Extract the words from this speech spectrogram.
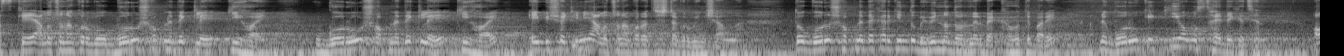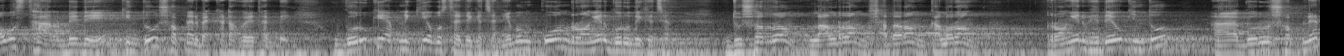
আজকে আলোচনা করব গরু স্বপ্নে দেখলে কি হয়? গরু স্বপ্নে দেখলে কি হয়? এই বিষয়টি নিয়ে আলোচনা করার চেষ্টা করব ইনশাআল্লাহ। তো গরু স্বপ্নে দেখার কিন্তু বিভিন্ন ধরনের ব্যাখ্যা হতে পারে। আপনি গরুকে কি অবস্থায় দেখেছেন? অবস্থার বেদে কিন্তু স্বপ্নের ব্যাখ্যাটা হয়ে থাকবে। গরুকে আপনি কি অবস্থায় দেখেছেন এবং কোন রঙের গরু দেখেছেন? ধূসর রং, লাল রং, সাদা রং, কালো রং, রঙের ভেদেও কিন্তু গরুর স্বপ্নের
